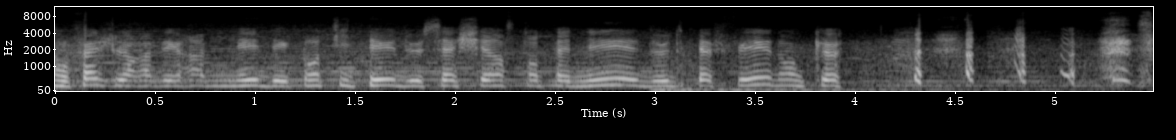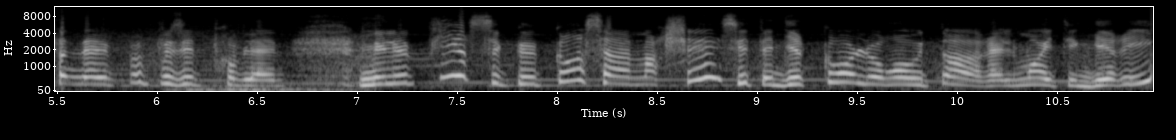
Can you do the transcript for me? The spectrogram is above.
En fait, je leur avais ramené des quantités de sachets instantanés et de café, donc euh, ça n'avait pas posé de problème. Mais le pire, c'est que quand ça a marché, c'est-à-dire quand Laurent Houtin a réellement été guéri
